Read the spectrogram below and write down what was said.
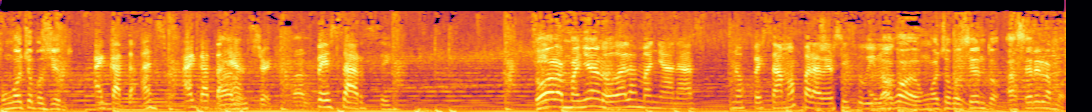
Un 8%. I got the answer. I got the Dale, answer. dale. Pesarse. Todas las mañanas. Todas las mañanas nos pesamos para ver si subimos. Loco, un 8%. Hacer el amor.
